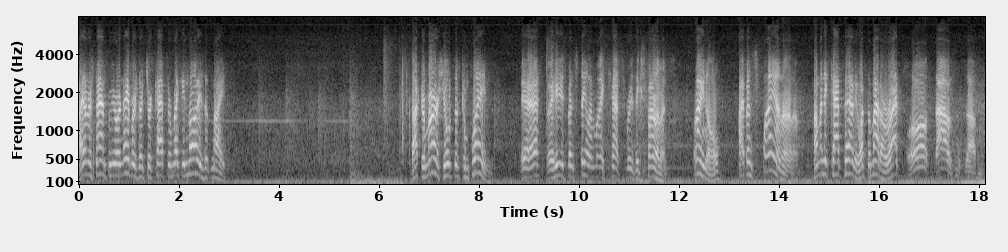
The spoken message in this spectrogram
I understand from your neighbors that your cats are making noise at night. Dr. Meirschultz has complained. Yeah, but he's been stealing my cats for his experiments. I know. I've been spying on him. How many cats have you? What's the matter, rats? Oh, thousands of them.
